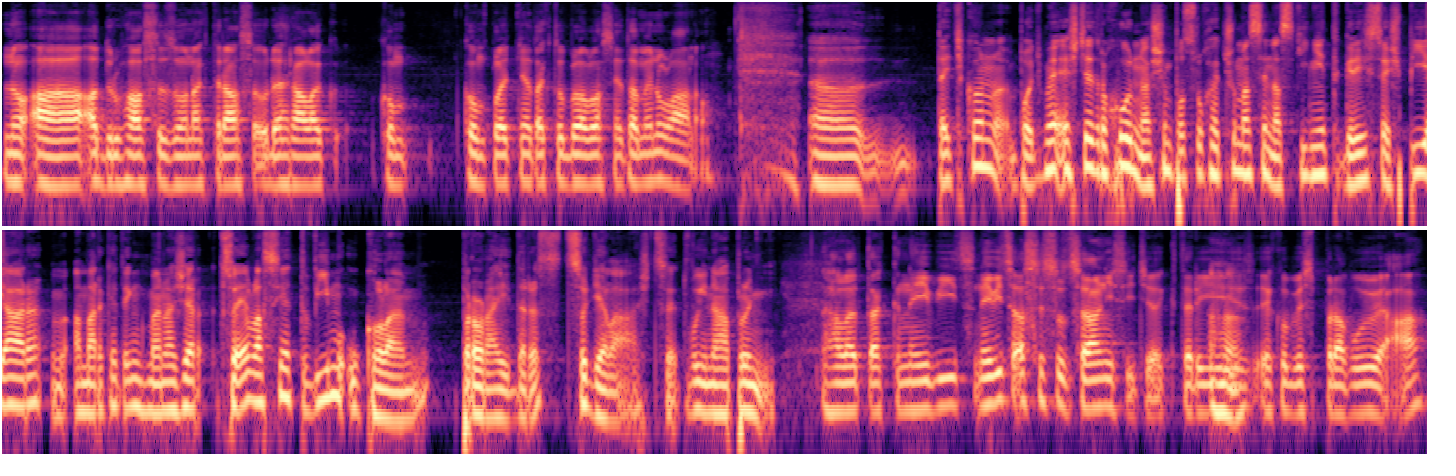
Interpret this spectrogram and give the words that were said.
No a, a druhá sezóna, která se odehrála kom, kompletně, tak to byla vlastně ta minulá. No. Eh, Teď pojďme ještě trochu našim posluchačům asi nastínit, když jsi PR a marketing manažer, co je vlastně tvým úkolem pro Riders, co děláš, co je tvojí náplní? Hele, tak nejvíc, nejvíc asi sociální sítě, který Aha. jakoby spravuju já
